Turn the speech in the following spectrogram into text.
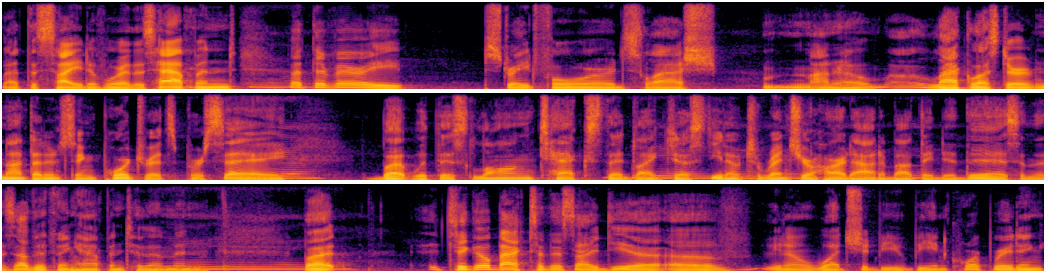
at the site of where this happened. But they're very straightforward slash mm, I don't know lackluster, not that interesting portraits per se Yeah. but with this long text that like just you know to wrench your heart out about they did this and this other thing happened to them. And but to go back to this idea of you know what should you be incorporating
